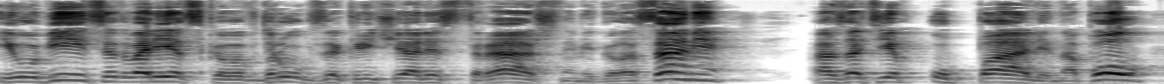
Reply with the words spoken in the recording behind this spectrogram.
и убийцы Дворецкого вдруг закричали страшными голосами, а затем упали на пол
